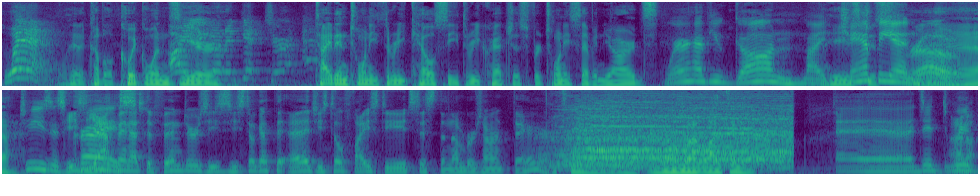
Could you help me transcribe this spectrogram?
When? We'll hit a couple of quick ones Are you here. Gonna get your Tight end 23, Kelce, three catches for 27 yards. Where have you gone, my He's just- champion? Bro. Yeah. Jesus He's Christ. yapping at defenders. He's he's still got the edge. He's still feisty. It's just the numbers aren't there. I'm not liking it. Uh, did we, don't-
